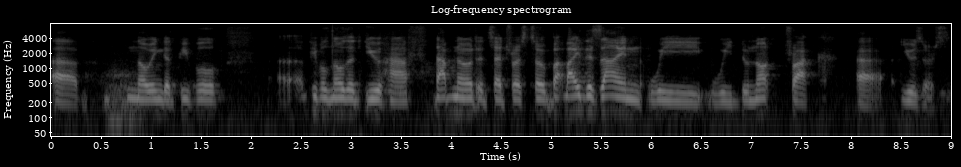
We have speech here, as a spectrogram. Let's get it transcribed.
uh, knowing that people uh, people know that you have DAppNode, etc. So, but by design, we we do not track uh, users.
